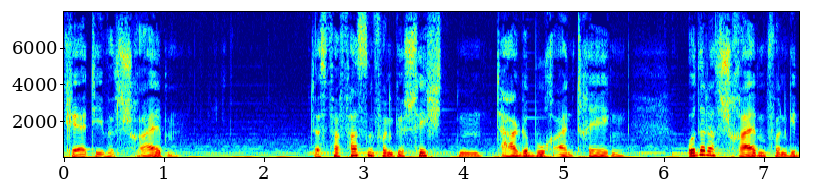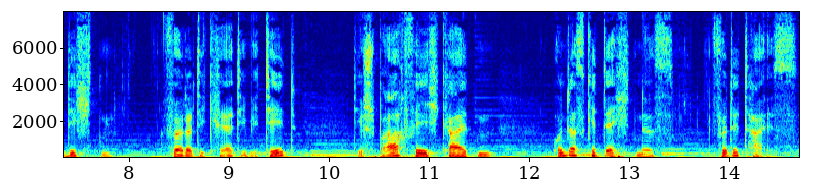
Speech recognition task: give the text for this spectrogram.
kreatives Schreiben, das Verfassen von Geschichten, Tagebucheinträgen oder das Schreiben von Gedichten fördert die Kreativität, die Sprachfähigkeiten und das Gedächtnis für Details.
